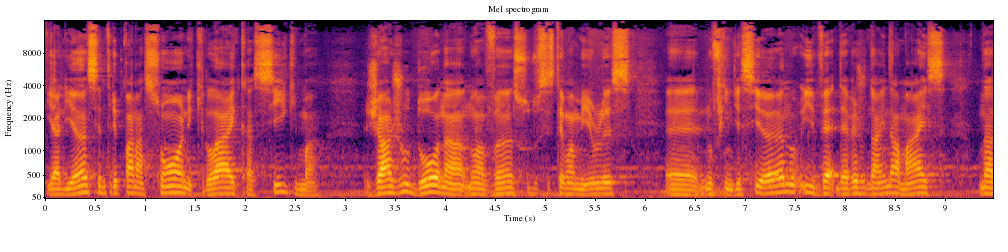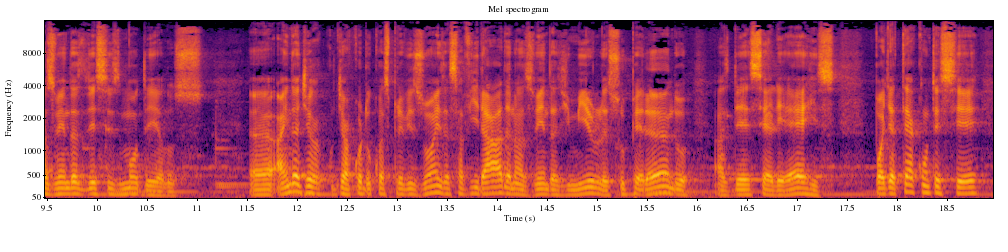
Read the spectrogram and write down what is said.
e aliança entre Panasonic, Leica, Sigma já ajudou na, no avanço do sistema mirrorless é, no fim desse ano e deve ajudar ainda mais nas vendas desses modelos. Uh, ainda de, de, acordo com as previsões, essa virada nas vendas de mirrorless superando as DSLRs pode até acontecer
